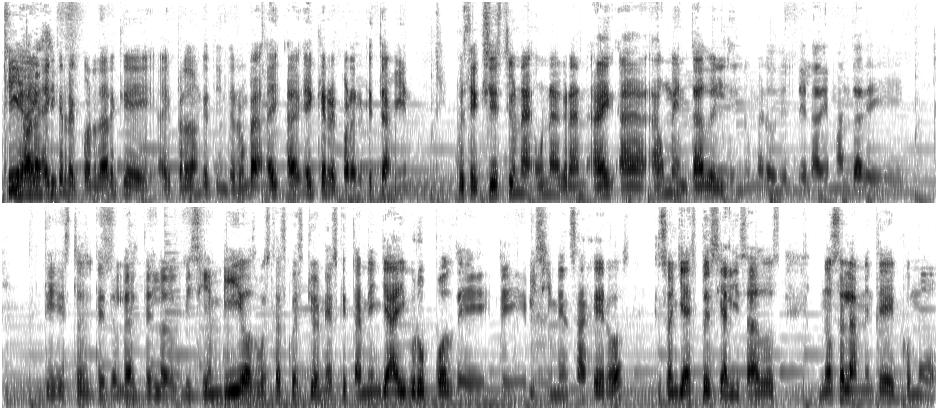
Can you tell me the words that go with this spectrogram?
Sí, hay, que recordar que, perdón que te interrumpa, hay, hay, que recordar que también pues existe una, una gran, ha, aumentado el, el número de, de, la demanda de, de estos, de, los, de los bicienvíos o estas cuestiones, que también ya hay grupos de, de bicimensajeros que son ya especializados, no solamente como,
